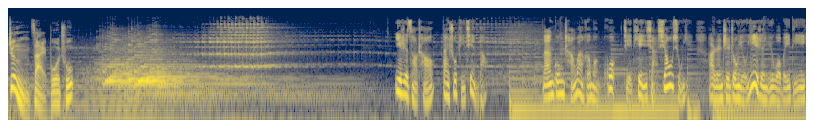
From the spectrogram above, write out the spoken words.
正在播出。一日早朝，戴叔皮见到南宫长万和猛货，皆天下枭雄也。二人之中有一人与我为敌，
